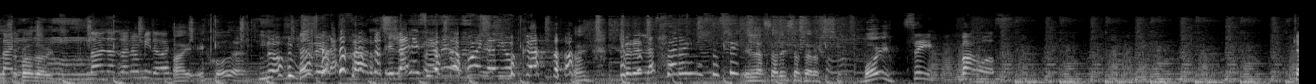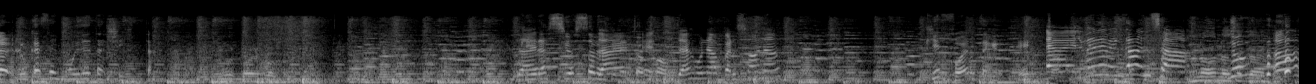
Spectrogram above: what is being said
Dale. para David. No, no, yo no miro. dale. Ay, es joda. No, pero el azar. El Dale, si azar. sos dibujando. Ay, Pero el azar es así. en la sala es azaroso. ¿Voy? Sí, vamos. Claro, Lucas es muy detallista. Uy, pobre. Qué gracioso lo que Ya, le eh, tocó. ya es una persona. Qué fuerte que eh, Ah, venganza. No, no, No. saca.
